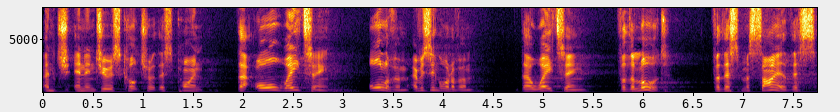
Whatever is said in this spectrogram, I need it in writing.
And, and in Jewish culture at this point, they're all waiting, all of them, every single one of them, they're waiting for the Lord, for this Messiah, this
